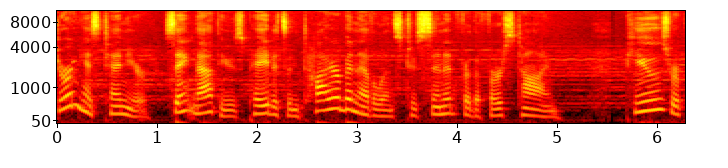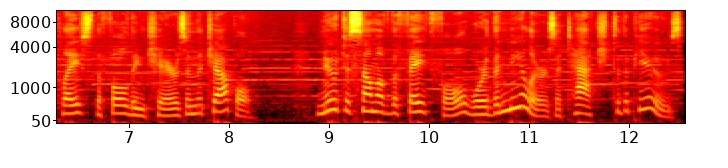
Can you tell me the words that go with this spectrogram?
During his tenure, St. Matthew's paid its entire benevolence to Synod for the first time. Pews replaced the folding chairs in the chapel. New to some of the faithful were the kneelers attached to the pews.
